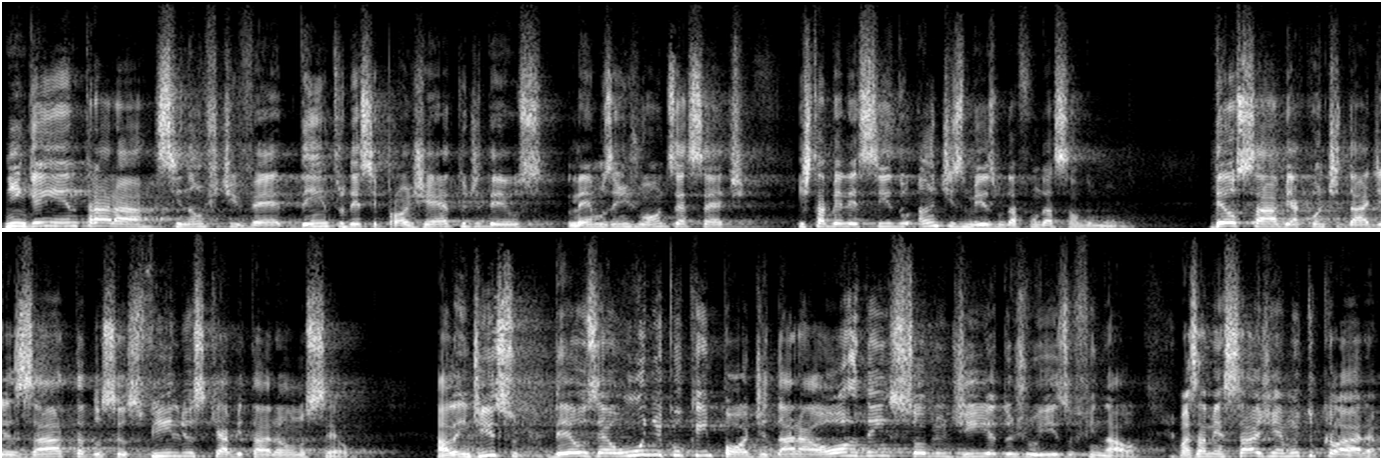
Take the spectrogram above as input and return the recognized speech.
Ninguém entrará se não estiver dentro desse projeto de Deus, lemos em João 17, estabelecido antes mesmo da fundação do mundo. Deus sabe a quantidade exata dos seus filhos que habitarão no céu. Além disso, Deus é o único quem pode dar a ordem sobre o dia do juízo final. Mas a mensagem é muito clara:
